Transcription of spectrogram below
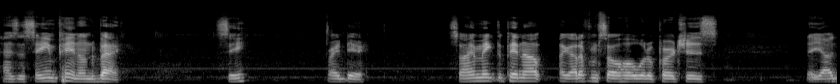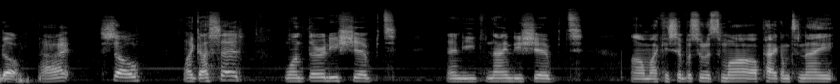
has the same pin on the back. See? Right there. So I make the pin up. I got it from Soho with a purchase. There y'all go. Alright? So, like I said, 130 shipped, 90, 90 shipped. Um, I can ship as soon as tomorrow. I'll pack them tonight.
